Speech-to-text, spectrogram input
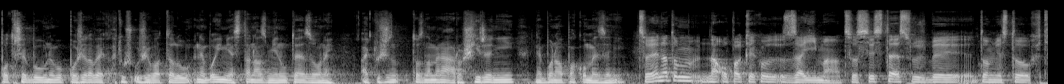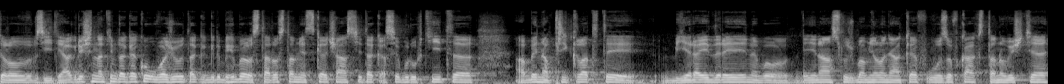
potřebu nebo požadavek ať už uživatelů nebo i města na změnu té zóny. Ať už to znamená rozšíření nebo naopak omezení. Co je na tom naopak jako zajímá? Co si z té služby to město chtělo vzít? Já když nad tím tak jako uvažuji, tak kdybych byl starosta městské části, tak asi budu chtít, eh, aby například ty b nebo jiná služba mělo nějaké v úvozovkách stanoviště,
